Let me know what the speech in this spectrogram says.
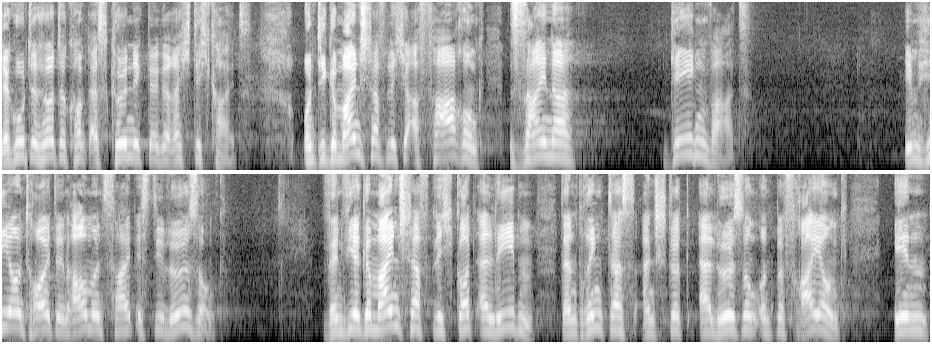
Der gute Hirte kommt als König der Gerechtigkeit. Und die gemeinschaftliche Erfahrung seiner Gegenwart im Hier und Heute, in Raum und Zeit ist die Lösung. Wenn wir gemeinschaftlich Gott erleben, dann bringt das ein Stück Erlösung und Befreiung in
